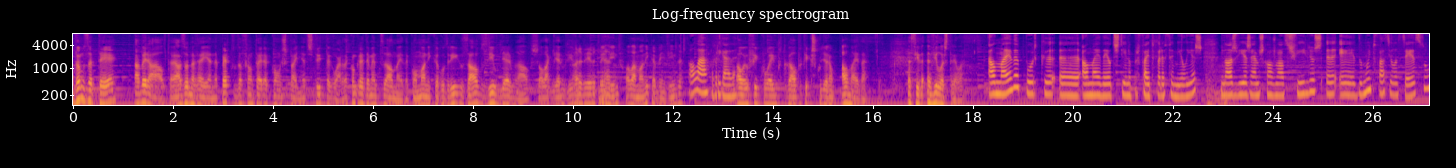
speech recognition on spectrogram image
Vamos até à Beira Alta, à Zona Raiana, perto da fronteira com Espanha, Distrito da Guarda, concretamente Almeida, com Mónica Rodrigues Alves e o Guilherme Alves. Olá, Guilherme, viva. Ora, viva, Bem-vindo. Olá, Mónica, bem-vinda. Olá, obrigada. Ao Eu Fico em Portugal, porque é que escolheram Almeida, a, cidade, a Vila Estrela? Almeida, porque uh, Almeida é o destino perfeito para famílias. Uhum. Nós viajamos com os nossos filhos, uh, é de muito fácil acesso,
